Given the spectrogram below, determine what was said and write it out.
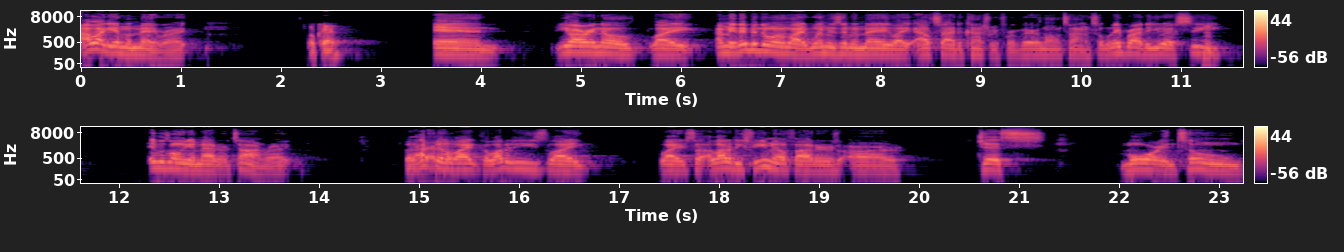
I like MMA, right? Okay. And you already know, like, I mean, they've been doing like women's MMA like outside the country for a very long time. So when they brought the UFC, hmm. it was only a matter of time, right? But exactly. I feel like a lot of these like like so a lot of these female fighters are just more in tune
